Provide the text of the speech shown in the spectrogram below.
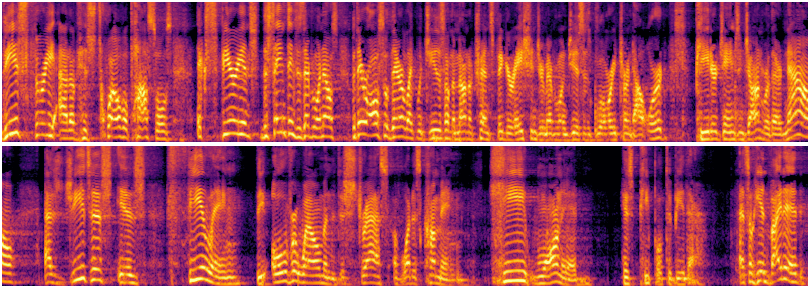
These three out of his 12 apostles experienced the same things as everyone else, but they were also there, like with Jesus on the Mount of Transfiguration. Do you remember when Jesus' glory turned outward? Peter, James, and John were there. Now, as Jesus is feeling the overwhelm and the distress of what is coming, he wanted his people to be there. And so he invited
